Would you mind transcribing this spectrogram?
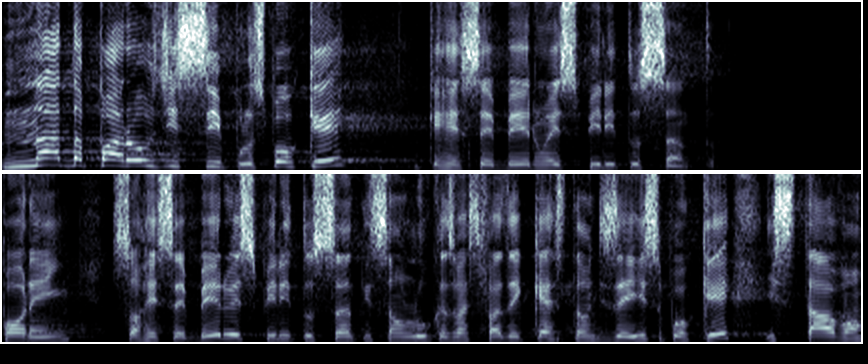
Nada parou os discípulos. Por quê? Porque receberam o Espírito Santo. Porém, só receberam o Espírito Santo e São Lucas vai fazer questão de dizer isso porque estavam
